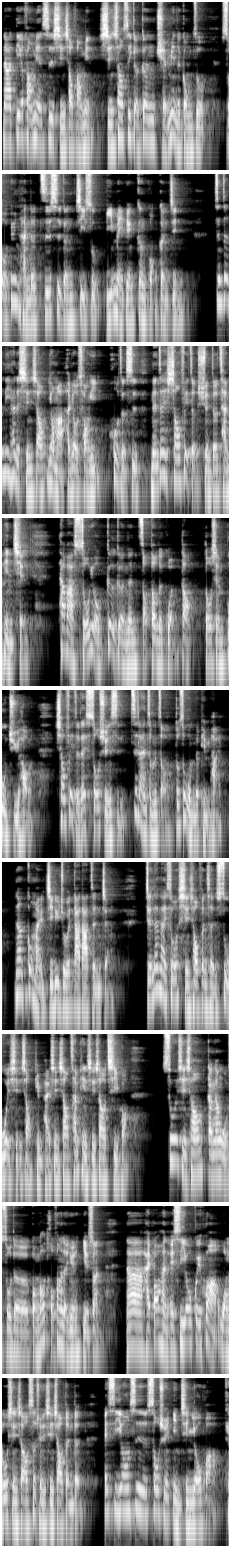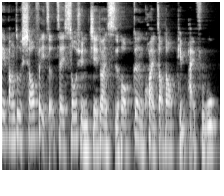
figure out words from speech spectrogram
那第二方面是行销方面，行销是一个更全面的工作，所蕴含的知识跟技术比美编更广更精。真正厉害的行销，要么很有创意，或者是能在消费者选择产品前，他把所有各个能找到的管道都先布局好了。消费者在搜寻时，自然怎么走都是我们的品牌。那购买几率就会大大增加。简单来说，行销分成数位行销、品牌行销、产品行销、企划。数位行销，刚刚我说的广告投放人员也算，那还包含 SEO 规划、网络行销、社群行销等等。SEO 是搜寻引擎优化，可以帮助消费者在搜寻阶段时候更快找到品牌服务；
